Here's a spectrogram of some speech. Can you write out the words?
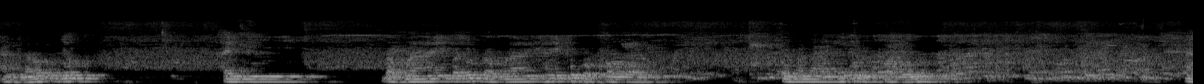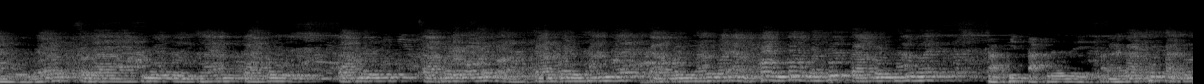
อ่าแล้วยกใครมีดอกไม้บรรลุดอกไม้ให้ผู้ปกครองเป็นมาลายให้ผู้ปกคร ที่ตักเลยอ่ากราบทุกกัดเล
